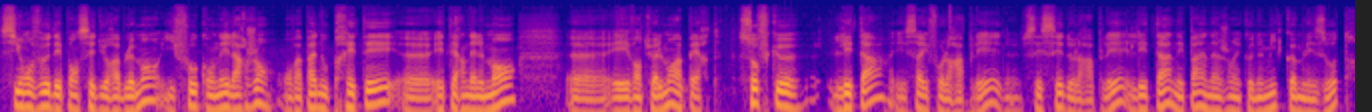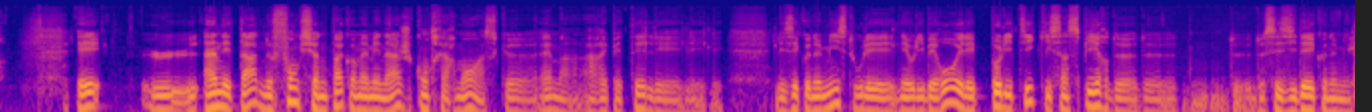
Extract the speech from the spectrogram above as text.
si on veut dépenser durablement, il faut qu'on ait l'argent. On ne va pas nous prêter euh, éternellement et éventuellement à perte. Sauf que l'État, et ça il faut le rappeler, cesser de le rappeler, l'État n'est pas un agent économique comme les autres. Et un État ne fonctionne pas comme un ménage, contrairement à ce que aiment à, répéter les, les, les, économistes ou les néolibéraux et les politiques qui s'inspirent de, de, de, de, ces idées économiques.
